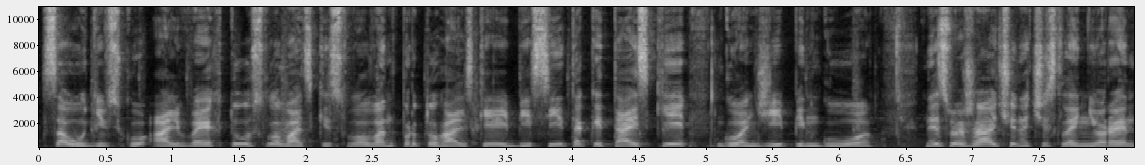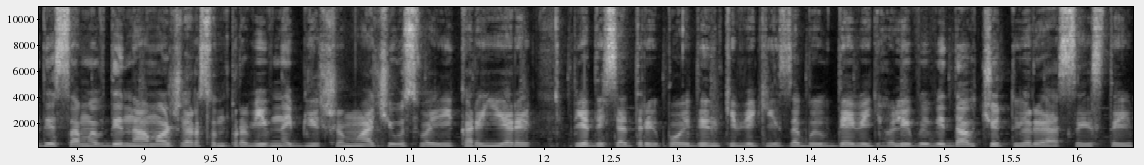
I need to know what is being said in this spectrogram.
саудівську Аль-Вехту, словацький Слован, португальський ABC та китайський Гуанджі Пінгуо. Незважаючи на численні оренди, саме в Динамо Жерсон провів найбільше матчів у своїй кар'єрі: 53 поєдинки, в яких забив 9 голів і віддав 4 асисти.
